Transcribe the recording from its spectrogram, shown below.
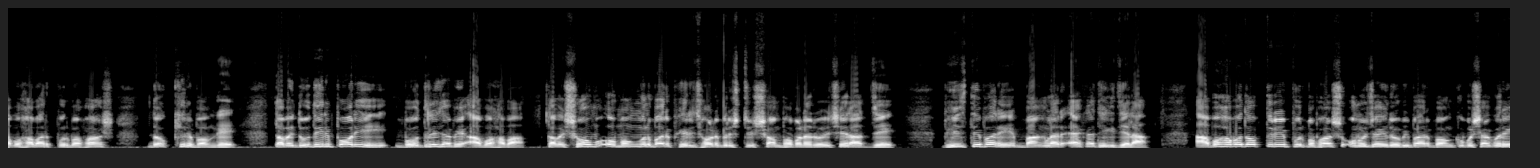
আবহাওয়ার পূর্বাভাস দক্ষিণবঙ্গে। তবে দুদিন পরই বদলে যাবে আবহাওয়া। তবে সোম ও মঙ্গলবার ফের ঝড় বৃষ্টির সম্ভাবনা রয়েছে রাজ্যে। ভিজতে পারে বাংলার একাধিক জেলা। আবহাওয়া দপ্তরের পূর্বাভাস অনুযায়ী রবিবার বঙ্গোপসাগরে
